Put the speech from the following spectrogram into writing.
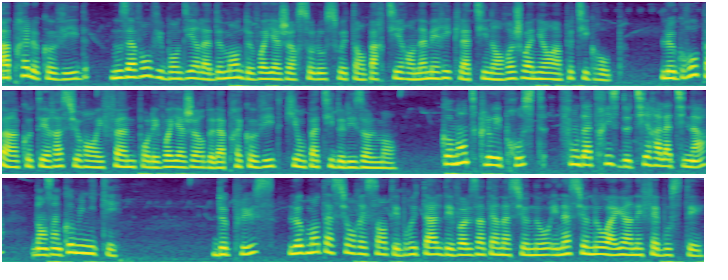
Après le Covid, nous avons vu bondir la demande de voyageurs solos souhaitant partir en Amérique latine en rejoignant un petit groupe. Le groupe a un côté rassurant et fun pour les voyageurs de l'après-Covid qui ont pâti de l'isolement. Commente Chloé Proust, fondatrice de Tierra Latina, dans un communiqué. De plus, l'augmentation récente et brutale des vols internationaux et nationaux a eu un effet boosté.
